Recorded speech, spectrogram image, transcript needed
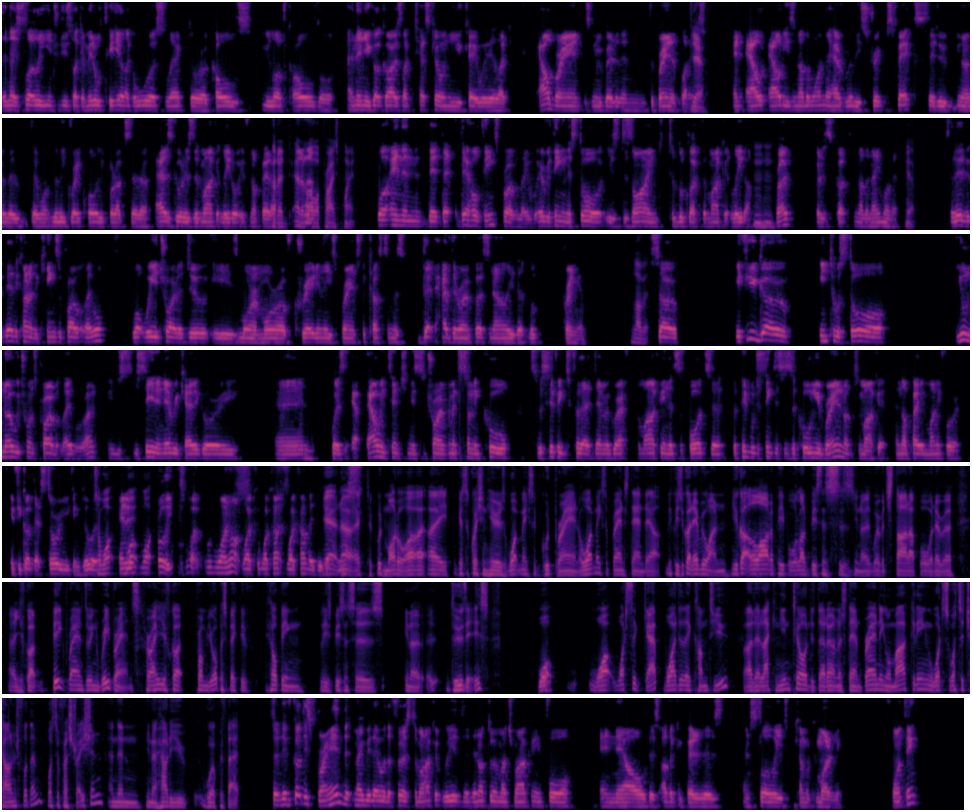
Then they slowly introduced like a middle tier, like a Woolworth Select or a Coles. You love Coles, or and then you got guys like Tesco in the UK where they're like, our brand is going to be better than the branded players. Yeah. And Au- Aldi is another one. They have really strict specs. They do, you know, they, they want really great quality products that are as good as the market leader, if not better. At a, at a Uh, lower price point. Well, and then their, their, their whole thing's private label. Everything in the store is designed to look like the market leader, hmm right? But it's got another name on it. Yeah. So they're they're the kind of the kings of private label. What we try to do is more and more of creating these brands for customers that have their own personality that look premium. Love it. So if you go into a store, you'll know which one's private label, right? You just you see it in every category, and whereas our- intention is to try and make something cool, specific for that demographic, marketing that supports it. The people just think this is a cool new brand to market, and they'll pay money for it. If you got that story, you can do it. So what And what what probably is. What? Why not? Why, why can't Why can't they do Yeah, that? no, it's a good model. I, I I guess the question here is what makes a good brand or what makes a brand stand out? Because you've got everyone, you've got a lot of people, a lot of businesses, you know, whether it's startup or whatever. Uh, you've got big brands doing rebrands, right? You've got, from your perspective, helping these businesses, you know, uh, do this. What what what's the gap? Why do they come to you? Are they lacking intel? Did they don't understand branding or marketing? What's what's the challenge for them? What's the frustration? And then you know, how do you work with that? So they've got this brand that maybe they were the first to market with, that they're not doing much marketing for, and now there's other competitors, and slowly it's become a commodity. One thing,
